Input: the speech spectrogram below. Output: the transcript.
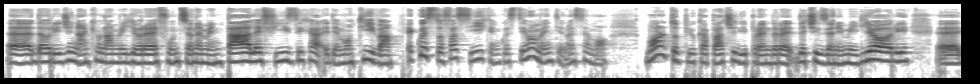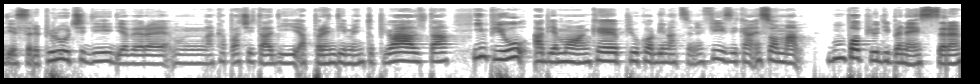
eh, dà origine anche a una migliore funzione mentale, fisica ed emotiva e questo fa sì che in questi momenti noi siamo molto più capaci di prendere decisioni migliori, eh, di essere più lucidi, di avere una capacità di apprendimento più alta. In più abbiamo anche più coordinazione fisica, insomma un po' più di benessere.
